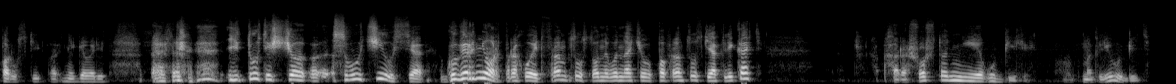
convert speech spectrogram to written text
по-русски э, не говорит. И тут еще случился, гувернер проходит француз, он его начал по-французски окликать. Хорошо, что не убили, могли убить.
